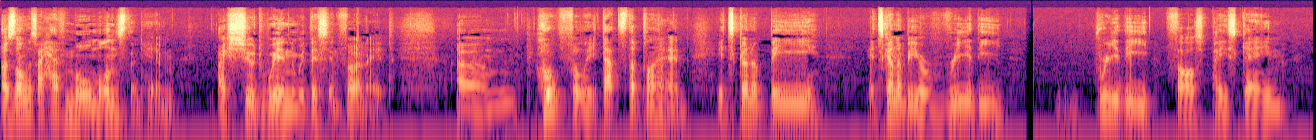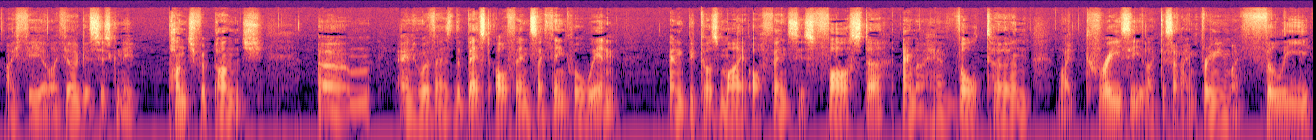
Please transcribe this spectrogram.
as long as I have more mons than him, I should win with this Infernape. Um, hopefully, that's the plan. It's gonna be, it's gonna be a really really fast paced game. I feel. I feel like it's just to be punch for punch, um, and whoever has the best offense, I think, will win. And because my offense is faster and I have Volt Turn like crazy, like I said, I'm bringing my fully,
